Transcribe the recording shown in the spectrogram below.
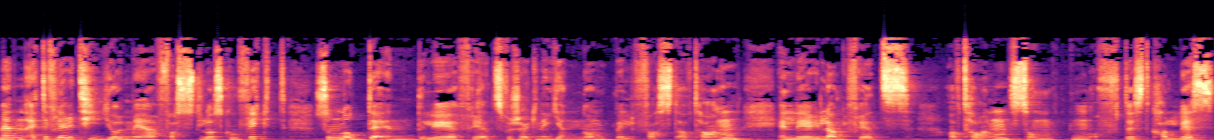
Men etter flere tiår med fastlåst konflikt så nådde endelig fredsforsøkene gjennom Belfast-avtalen, eller langfredsavtalen som den oftest kalles.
